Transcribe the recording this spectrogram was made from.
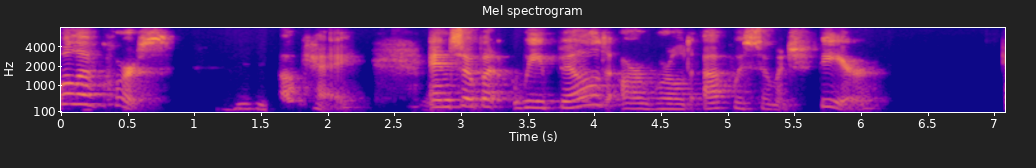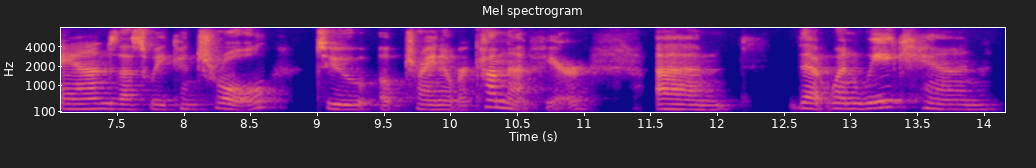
Well, of course. Mm-hmm. Okay. And so, but we build our world up with so much fear, and thus we control to uh, try and overcome that fear. Um, that when we can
